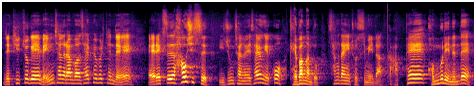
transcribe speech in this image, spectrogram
이제 뒤쪽에 메인창을 한번 살펴볼 텐데 LX 하우시스 이중창을 사용했고 개방감도 상당히 좋습니다. 그 앞에 건물이 있는데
